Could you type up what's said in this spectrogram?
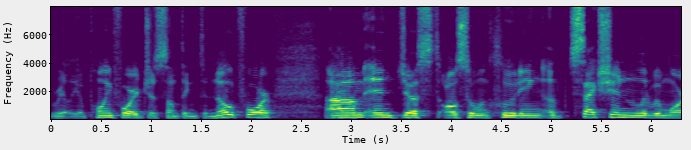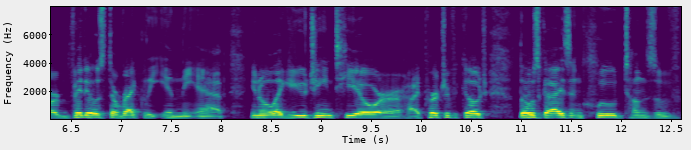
really a point for it, just something to note for. Um, and just also including a section, a little bit more videos directly in the app. You know, like Eugene Teo or Hypertrophy Coach, those guys include tons of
